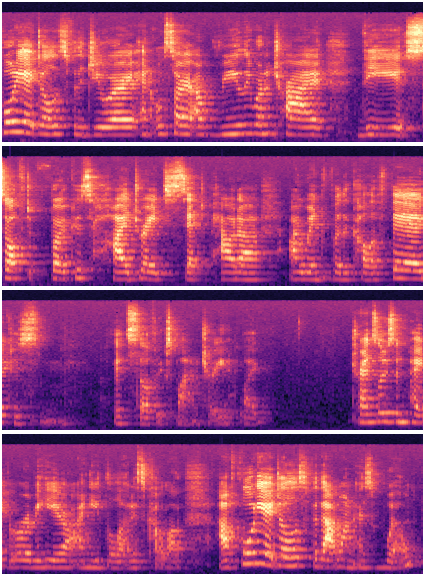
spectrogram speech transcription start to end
$48 for the duo and also I really want to try the soft focus hydrate set powder I went for the color fair because it's self-explanatory like translucent paper over here. I need the lightest color. Uh, $48 for that one as well.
